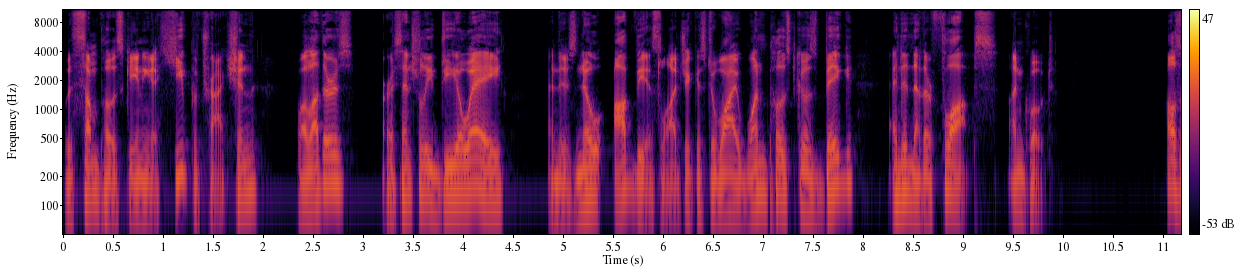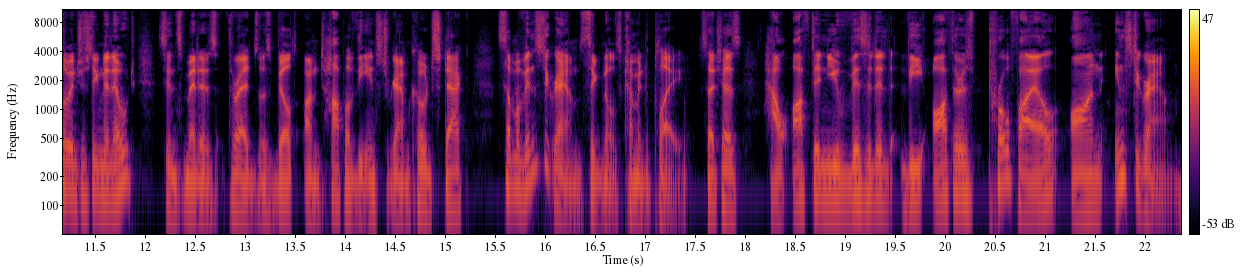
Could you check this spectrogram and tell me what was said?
with some posts gaining a heap of traction, while others are essentially DOA, and there's no obvious logic as to why one post goes big and another flops. Unquote. Also interesting to note, since Meta's Threads was built on top of the Instagram code stack, some of Instagram's signals come into play, such as how often you visited the author's profile on Instagram.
